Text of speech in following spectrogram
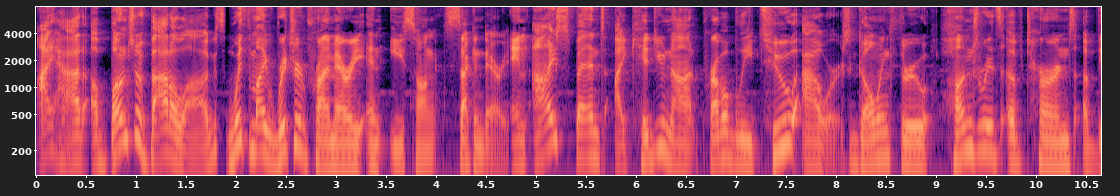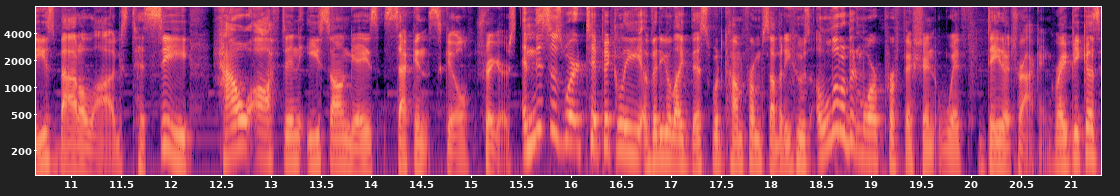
I had a bunch of battle logs with my Richard primary and Yi Seong secondary. And I spent I kid you not probably two hours going through hundreds of turns of these battle logs to see how often Yi Seong-gye's second skill triggers. And this is where typically a video like this would come from somebody who's a little bit more proficient with data tracking right? Because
